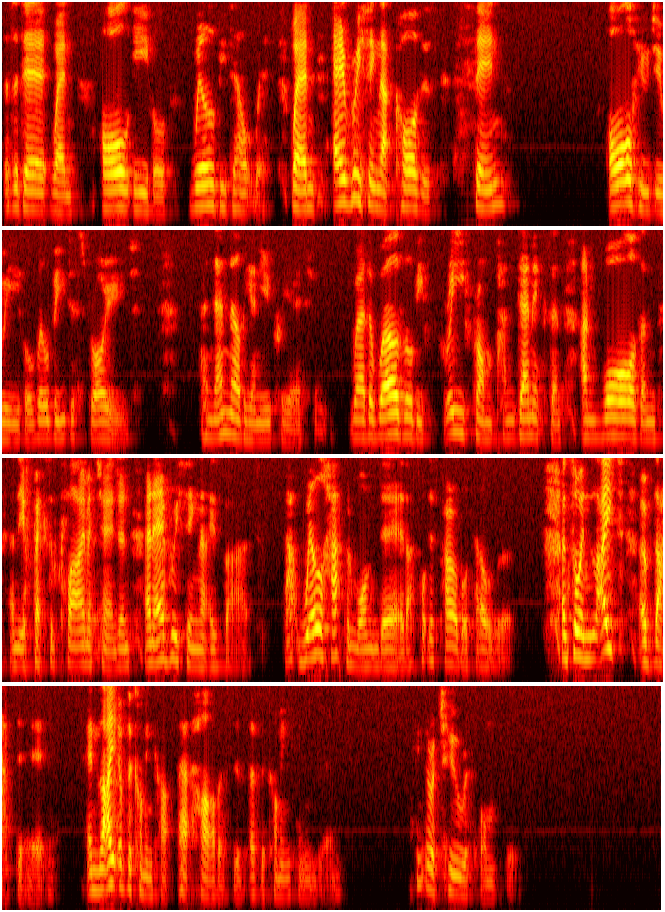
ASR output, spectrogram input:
There's a day when all evil will be dealt with, when everything that causes sin, all who do evil will be destroyed. And then there'll be a new creation where the world will be free from pandemics and, and wars and, and the effects of climate change and, and everything that is bad. That will happen one day. That's what this parable tells us. And so, in light of that day, in light of the coming uh, harvest of, of the coming kingdom, I think there are two responses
